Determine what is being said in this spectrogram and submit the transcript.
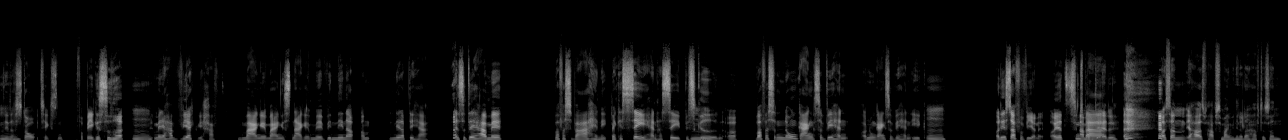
mm. det der står i teksten fra begge sider. Mm. Men jeg har virkelig haft mange, mange snakke med veninder om netop det her. Altså det her med, hvorfor svarer han ikke? Man kan se, at han har set beskeden, mm. og hvorfor så nogle gange, så vil han, og nogle gange, så vil han ikke. Mm. Og det er så forvirrende. Og jeg synes Jamen, bare... det er det. og sådan, jeg har også haft så mange veninder, der har haft det sådan.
